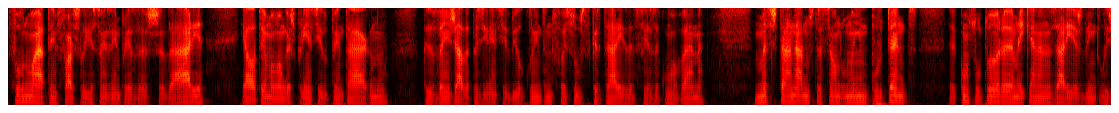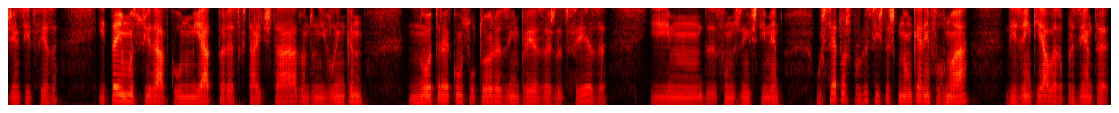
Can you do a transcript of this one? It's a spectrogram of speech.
Fournois tem fortes ligações a empresas da área, ela tem uma longa experiência do Pentágono, que vem já da presidência de Bill Clinton, foi subsecretária da Defesa com Obama, mas está na administração de uma importante eh, consultora americana nas áreas de inteligência e defesa e tem uma sociedade com o nomeado para secretário de Estado, Anthony Blinken, noutra consultora de empresas de defesa e hum, de fundos de investimento. Os setores progressistas que não querem Fournois dizem que ela representa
